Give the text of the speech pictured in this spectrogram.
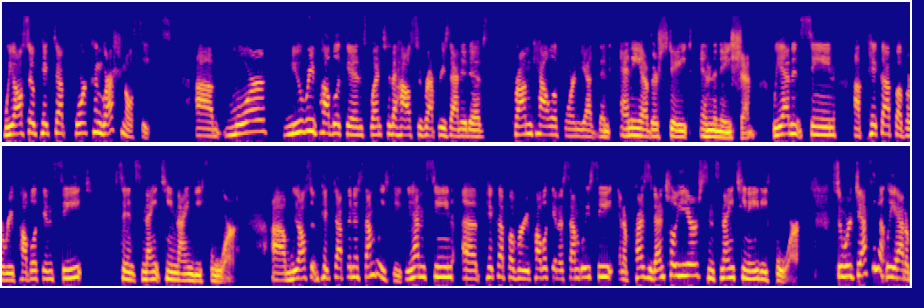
We also picked up four congressional seats. Um, more new Republicans went to the House of Representatives from California than any other state in the nation. We hadn't seen a pickup of a Republican seat since 1994. Um, we also picked up an assembly seat. We hadn't seen a pickup of a Republican assembly seat in a presidential year since 1984. So we're definitely at a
